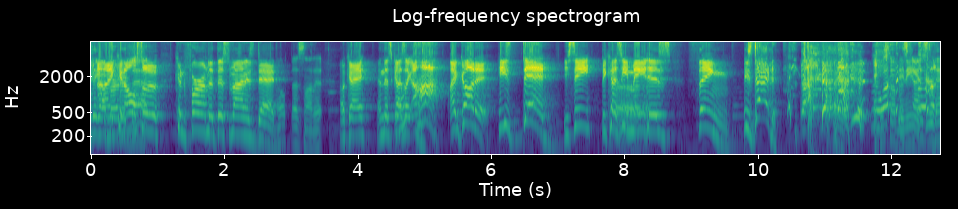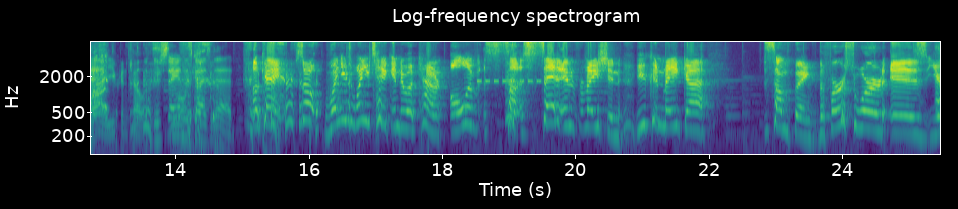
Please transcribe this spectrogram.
think and I I can murdered also confirm that this man is dead. Nope, that's not it. Okay, and this guy's like, aha, I got it. He's dead. You see, because he made his thing. He's dead. So this guy's if you're high, dead? you can tell us. You're saying this guy's dead. Okay, so when you when you take into account all of su- said information, you can make uh, something. The first word is your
